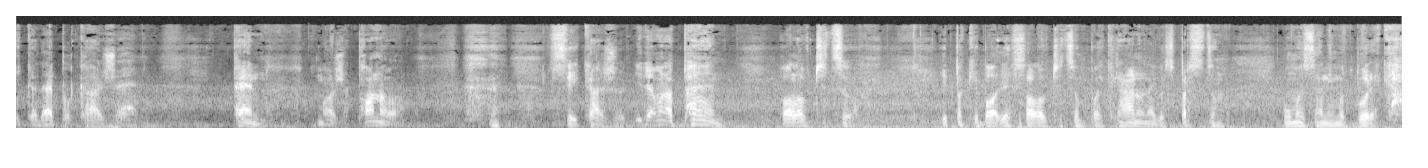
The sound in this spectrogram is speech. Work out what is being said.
I kad Apple kaže pen može ponovo, svi kažu idemo na pen, olovčicu. Ipak je bolje s olovčicom po ekranu nego s prstom umazanim od bureka.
